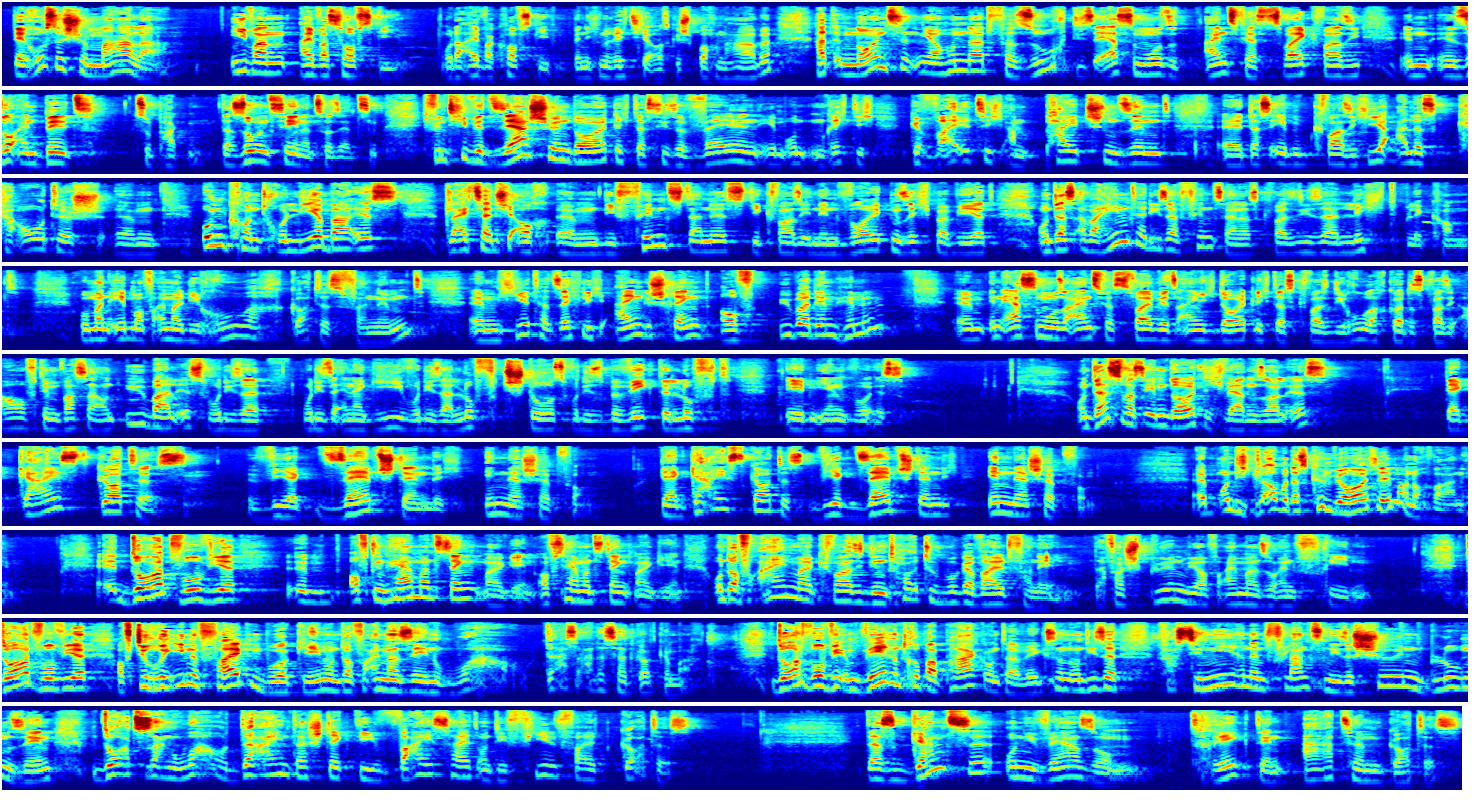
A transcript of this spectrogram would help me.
Der russische Maler Ivan Iwasowski, oder Iwakowski, wenn ich ihn richtig ausgesprochen habe, hat im 19. Jahrhundert versucht, diese 1. Mose 1, Vers 2 quasi in äh, so ein Bild zu packen, das so in Szene zu setzen. Ich finde, hier wird sehr schön deutlich, dass diese Wellen eben unten richtig gewaltig am Peitschen sind, äh, dass eben quasi hier alles chaotisch, ähm, unkontrollierbar ist, gleichzeitig auch ähm, die Finsternis, die quasi in den Wolken sichtbar wird und dass aber hinter dieser Finsternis quasi dieser Lichtblick kommt wo man eben auf einmal die Ruach Gottes vernimmt. Ähm, hier tatsächlich eingeschränkt auf über dem Himmel. Ähm, in 1. Mose 1, Vers 2 wird es eigentlich deutlich, dass quasi die Ruach Gottes quasi auf dem Wasser und überall ist, wo diese, wo diese Energie, wo dieser Luftstoß, wo diese bewegte Luft eben irgendwo ist. Und das, was eben deutlich werden soll, ist, der Geist Gottes wirkt selbstständig in der Schöpfung. Der Geist Gottes wirkt selbstständig in der Schöpfung. Ähm, und ich glaube, das können wir heute immer noch wahrnehmen. Äh, dort, wo wir ähm, auf den Hermannsdenkmal gehen, aufs Hermannsdenkmal gehen und auf einmal quasi den Teutoburger Wald vernehmen, da verspüren wir auf einmal so einen Frieden. Dort, wo wir auf die Ruine Falkenburg gehen und auf einmal sehen, wow, das alles hat Gott gemacht. Dort, wo wir im Wehrentrupper Park unterwegs sind und diese faszinierenden Pflanzen, diese schönen Blumen sehen, dort zu sagen, wow, dahinter steckt die Weisheit und die Vielfalt Gottes. Das ganze Universum trägt den Atem Gottes.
